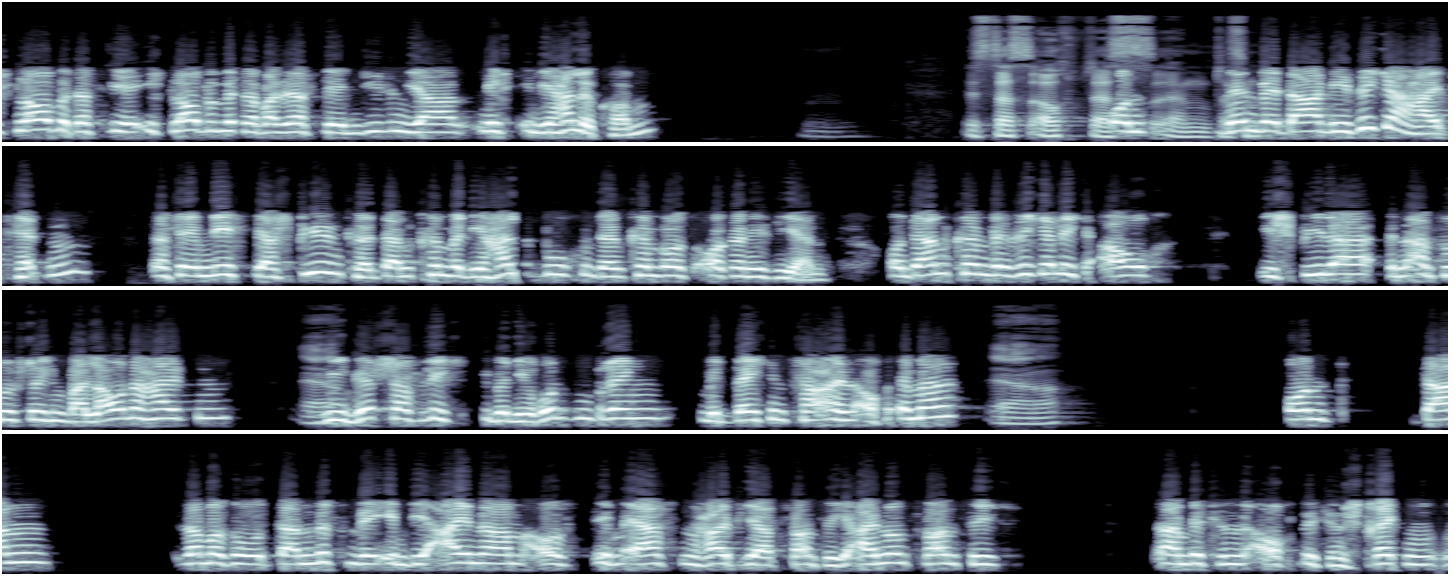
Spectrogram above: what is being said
ich glaube, dass wir, ich glaube mittlerweile, dass wir in diesem Jahr nicht in die Halle kommen. Ist das auch das? Und ähm, das wenn wir da die Sicherheit hätten, dass wir im nächsten Jahr spielen können, dann können wir die Halle buchen, dann können wir uns organisieren. Und dann können wir sicherlich auch die Spieler in Anführungsstrichen bei Laune halten, Ja. die wirtschaftlich über die Runden bringen, mit welchen Zahlen auch immer. Ja. Und dann, sagen wir so, dann müssen wir eben die Einnahmen aus dem ersten Halbjahr 2021 ein bisschen auch ein bisschen strecken,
